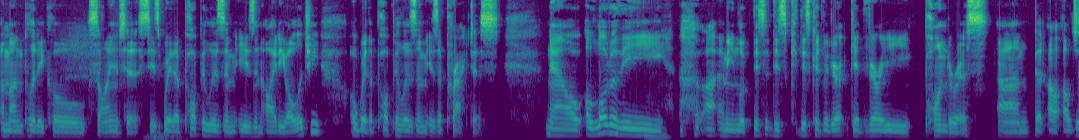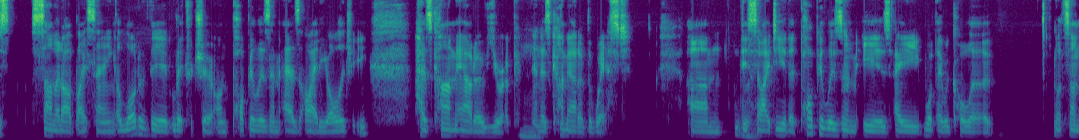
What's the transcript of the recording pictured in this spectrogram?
among political scientists is whether populism is an ideology or whether populism is a practice. Now, a lot of the, I mean, look, this this this could get very ponderous, um, but I'll, I'll just sum it up by saying a lot of the literature on populism as ideology has come out of Europe mm. and has come out of the West. Um, this right. idea that populism is a what they would call a what some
